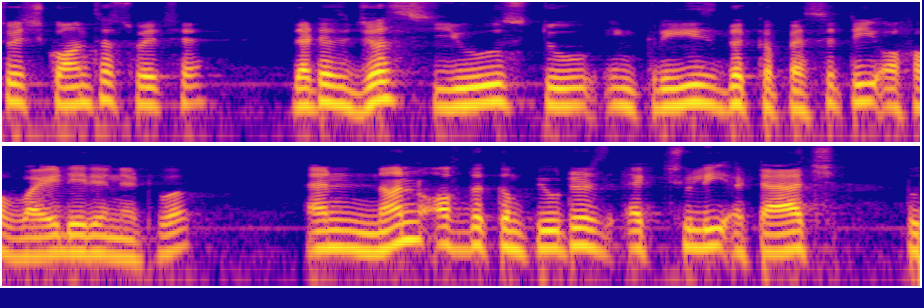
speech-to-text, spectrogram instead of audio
switch کون سا سوئچ ہے that is just use to increase the capacity of a wide area network and none of the computers actually attach to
